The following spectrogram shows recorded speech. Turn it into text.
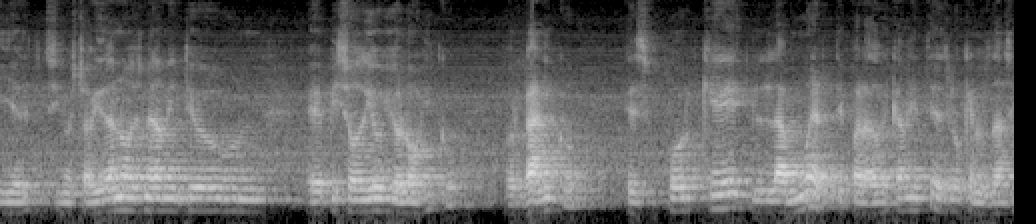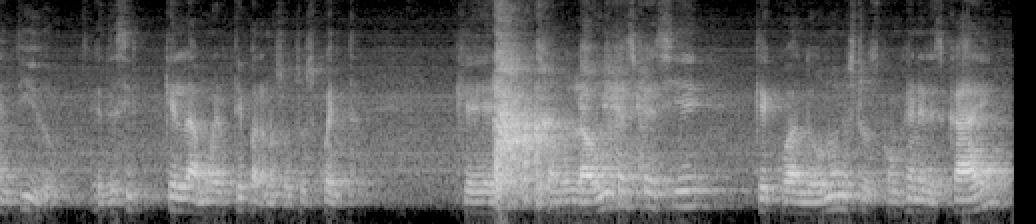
Y si nuestra vida no es meramente un episodio biológico, orgánico, es porque la muerte paradójicamente es lo que nos da sentido, es decir, que la muerte para nosotros cuenta, que somos la única especie que cuando uno de nuestros congéneres cae,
